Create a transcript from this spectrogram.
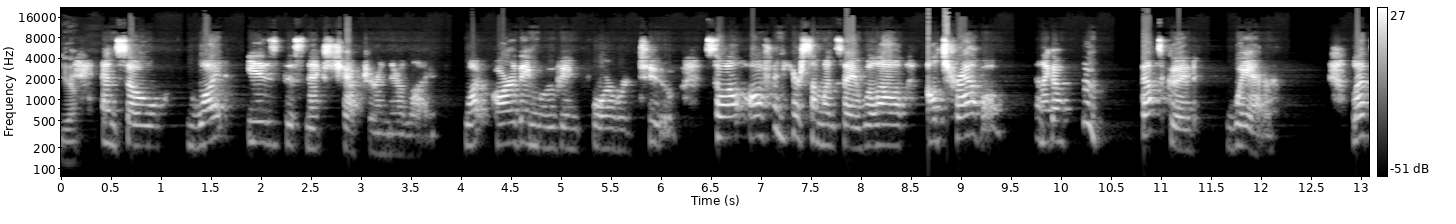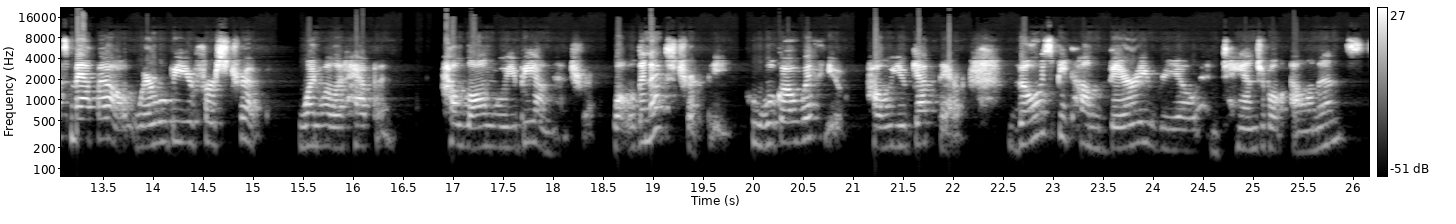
Yeah. and so, what is this next chapter in their life? What are they moving forward to? So, I'll often hear someone say, Well, I'll, I'll travel. And I go, Hmm, that's good. Where? Let's map out where will be your first trip? When will it happen? How long will you be on that trip? What will the next trip be? Who will go with you? How will you get there? Those become very real and tangible elements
